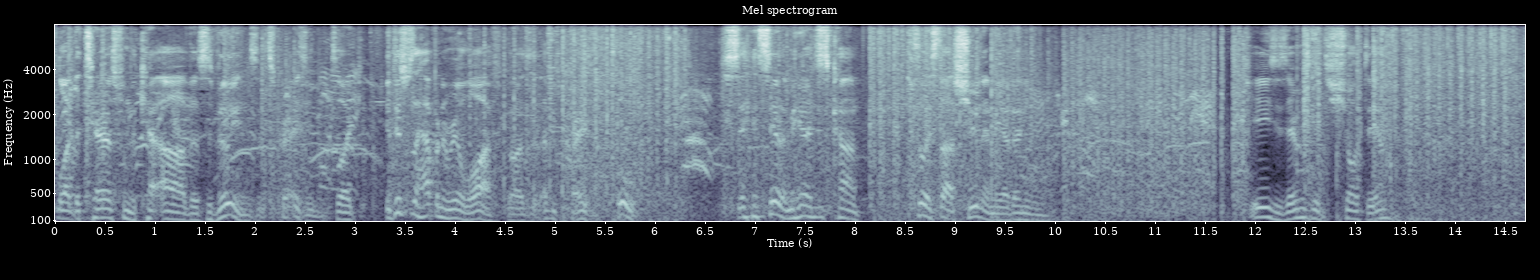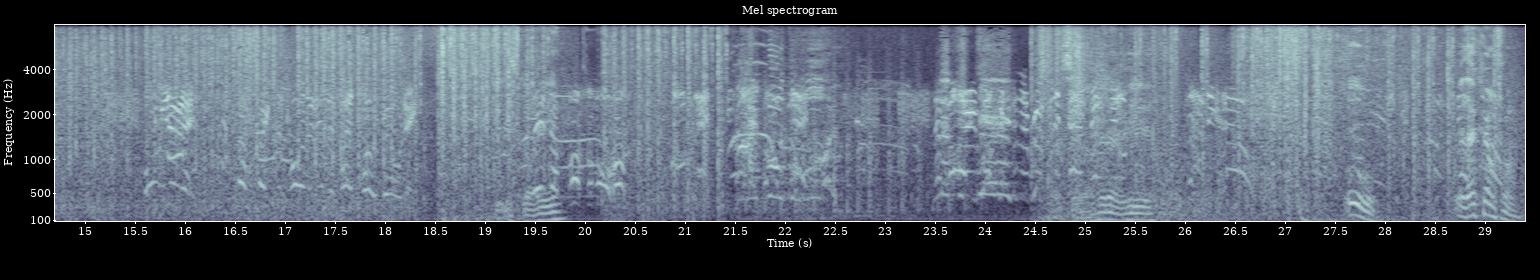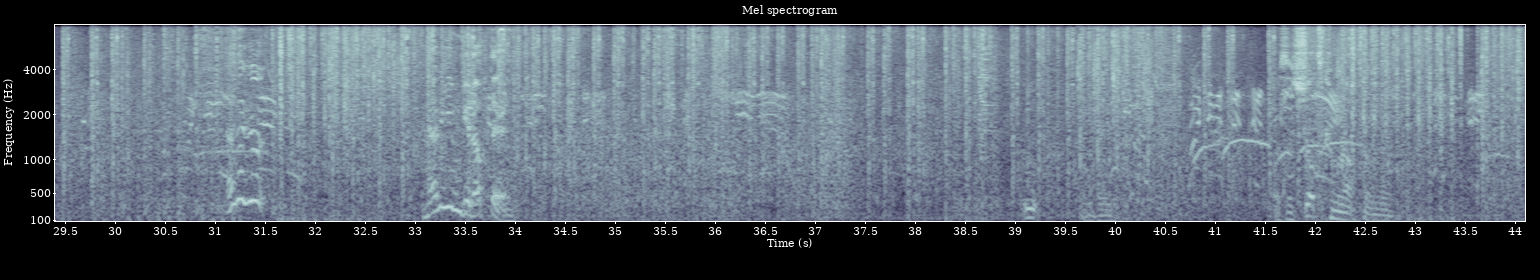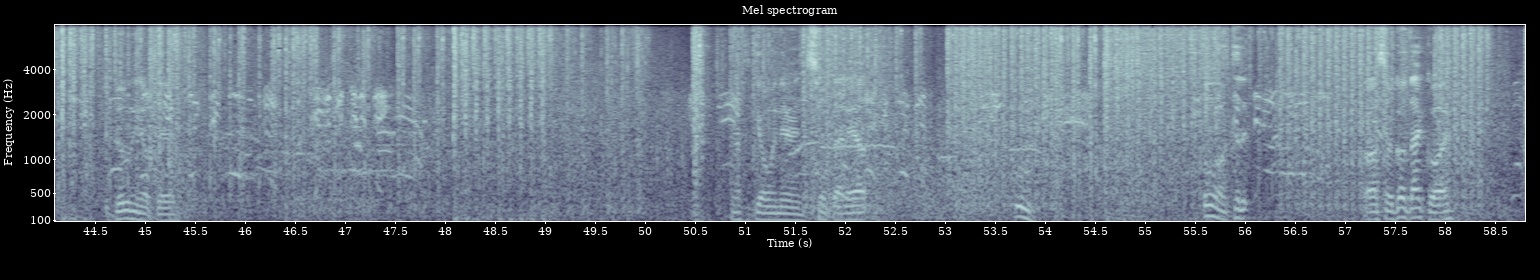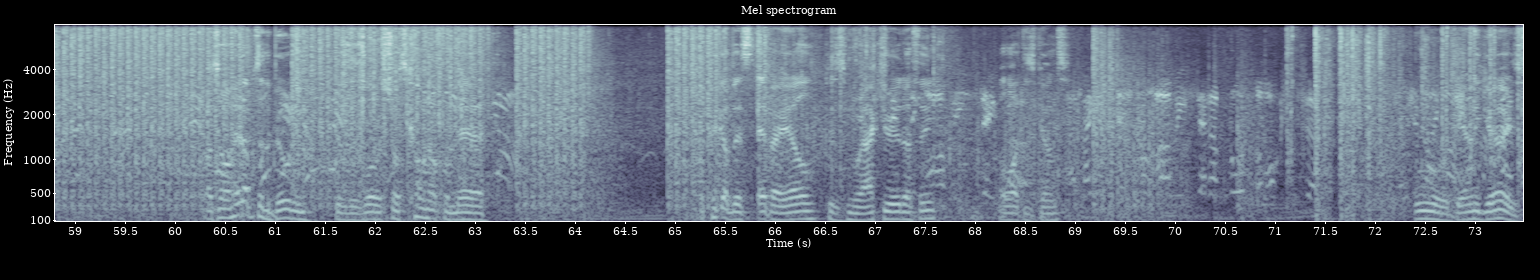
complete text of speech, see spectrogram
like, the terrorists from the ca uh, the civilians. It's crazy. It's like, if this was to happen in real life, guys, that'd be crazy. Oh! See, see what I mean? I just can't... Until they start shooting at me, I don't even... Jesus, everyone's getting shot down. Get this guy here. head over here. Oh! Where'd that come from? How'd they go... How do you even get up there? Ooh. Okay. Oh, so shots coming up from the, building up there. I have to go in there and sort that out. Ooh. Oh, did it? Alright, so I got that guy. Alright, so I'll head up to the building because there's a lot of shots coming up from there. I'll pick up this FAL because it's more accurate, I think. I like these guns. Ooh, down he goes.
